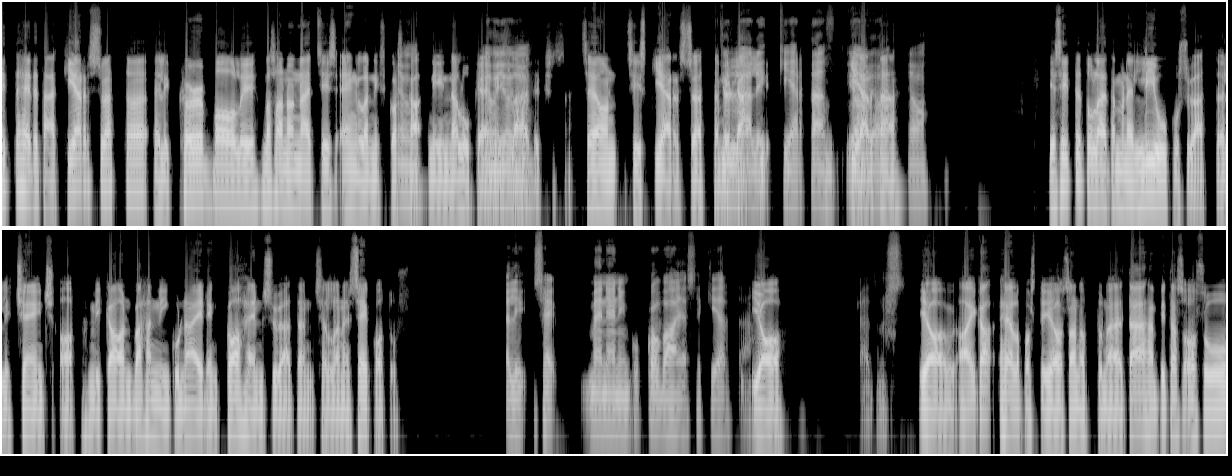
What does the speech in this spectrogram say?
Sitten heitetään kierresyöttöä, eli curveballia. Mä sanon näitä siis englanniksi, koska Joo. niin ne lukee Joo, niissä joo, joo. lähetyksissä. Se on siis kierresyöttö, Kyllä, mikä eli kiertää. Kiertää. Joo, joo, Ja sitten tulee tämmöinen liukusyöttö, eli change up, mikä on vähän niin kuin näiden kahden syötön sellainen sekoitus. Eli se menee niin kuin kovaa ja se kiertää Joo, käytännössä. joo, aika helposti jo sanottuna. Ja tämähän pitäisi osua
